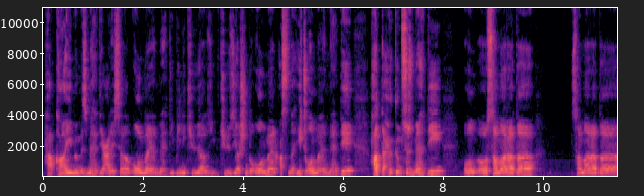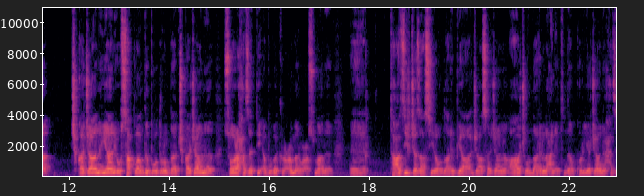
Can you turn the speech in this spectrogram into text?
Hakaimimiz Mehdi Aleyhisselam olmayan Mehdi, 1200 200 yaşında olmayan, aslında hiç olmayan Mehdi, hatta hükümsüz Mehdi o, o Samara'da Samara'da çıkacağını yani o saklandığı Bodrum'dan çıkacağını sonra Hz. Ebu Bekir, Ömer ve Osman'ı e, tazir cezasıyla onları bir ağaca asacağını, ağaç onların lanetinden koruyacağını, Hz.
